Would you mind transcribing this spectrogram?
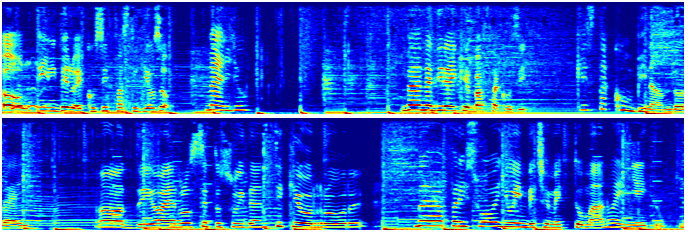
Oh, il velo è così fastidioso. Meglio. Bene, direi che basta così. Che sta combinando lei? Oddio, hai il rossetto sui denti, che orrore! Beh, affari suoi, io invece metto mano ai miei trucchi.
